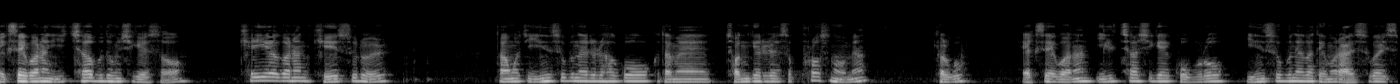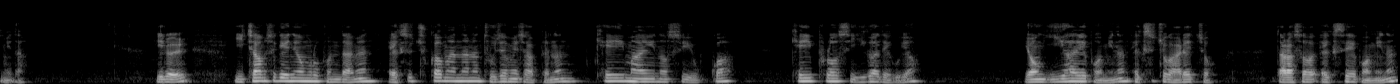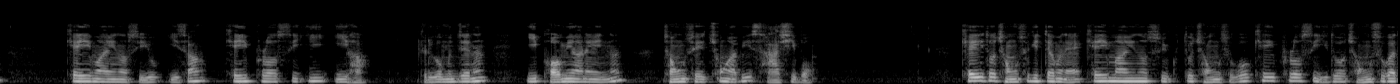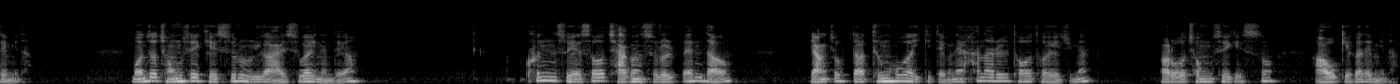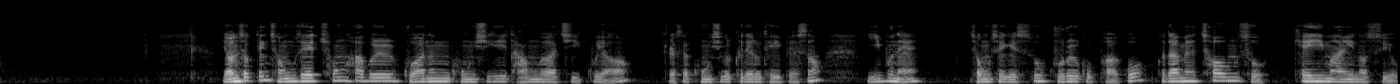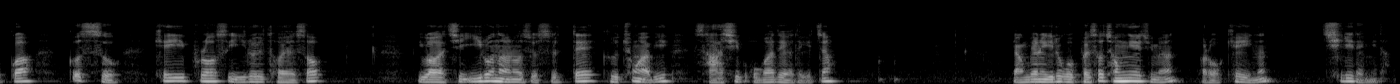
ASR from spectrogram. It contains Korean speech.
x에 관한 2차 부등식에서 k에 관한 개수를 다음같이 인수분해를 하고 그 다음에 전개를 해서 풀어서 놓으면 결국 x에 관한 1차식의 곱으로 인수분해가 됨을 알 수가 있습니다. 이를 이차함수 개념으로 본다면 x축과 만나는 두 점의 좌표는 k-6과 k 플러스 2가 되고요. 0 이하의 범위는 x축 아래쪽 따라서 x의 범위는 k-6 이상 k 플러스 2 이하 그리고 문제는 이 범위 안에 있는 정수의 총합이 45 k도 정수기 때문에 k-6도 정수고 k 플러스 2도 정수가 됩니다. 먼저 정수의 개수를 우리가 알 수가 있는데요. 큰 수에서 작은 수를 뺀 다음 양쪽 다 등호가 있기 때문에 하나를 더 더해주면 바로 정수의 개수 9개가 됩니다. 연속된 정수의 총합을 구하는 공식이 다음과 같이 있고요. 그래서 공식을 그대로 대입해서 2분의 정수의 개수 9를 곱하고 그 다음에 처음 수 k-6과 끝수 k 플러스 2를 더해서 이와 같이 2로 나눠줬을 때 그 총합이 45가 돼야 되겠죠. 양변을 2를 곱해서 정리해주면 바로 k는 7이 됩니다.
